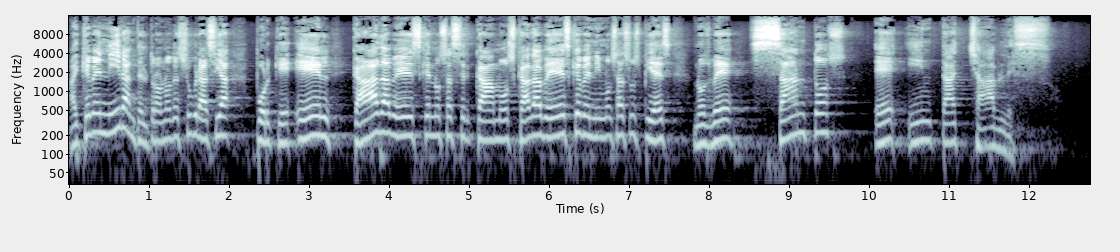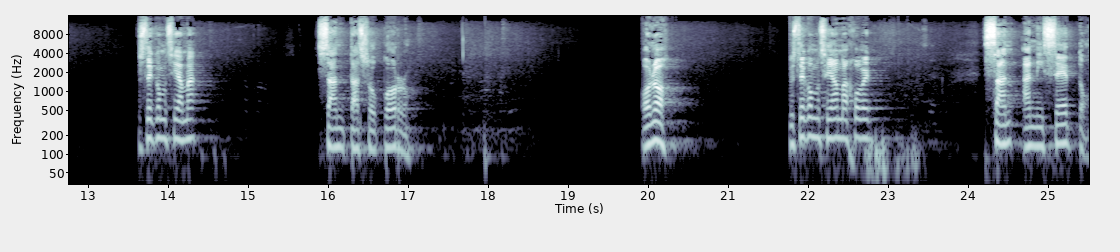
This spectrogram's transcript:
Hay que venir ante el trono de su gracia porque Él, cada vez que nos acercamos, cada vez que venimos a sus pies, nos ve santos e intachables. ¿Usted cómo se llama? Santa Socorro. ¿O no? ¿Usted cómo se llama, joven? San Aniceto.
